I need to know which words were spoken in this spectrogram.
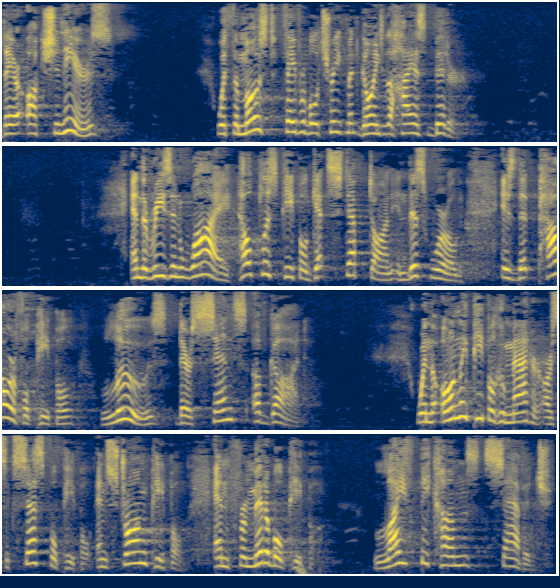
they are auctioneers, with the most favorable treatment going to the highest bidder. And the reason why helpless people get stepped on in this world is that powerful people lose their sense of God. When the only people who matter are successful people and strong people and formidable people, life becomes savage.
